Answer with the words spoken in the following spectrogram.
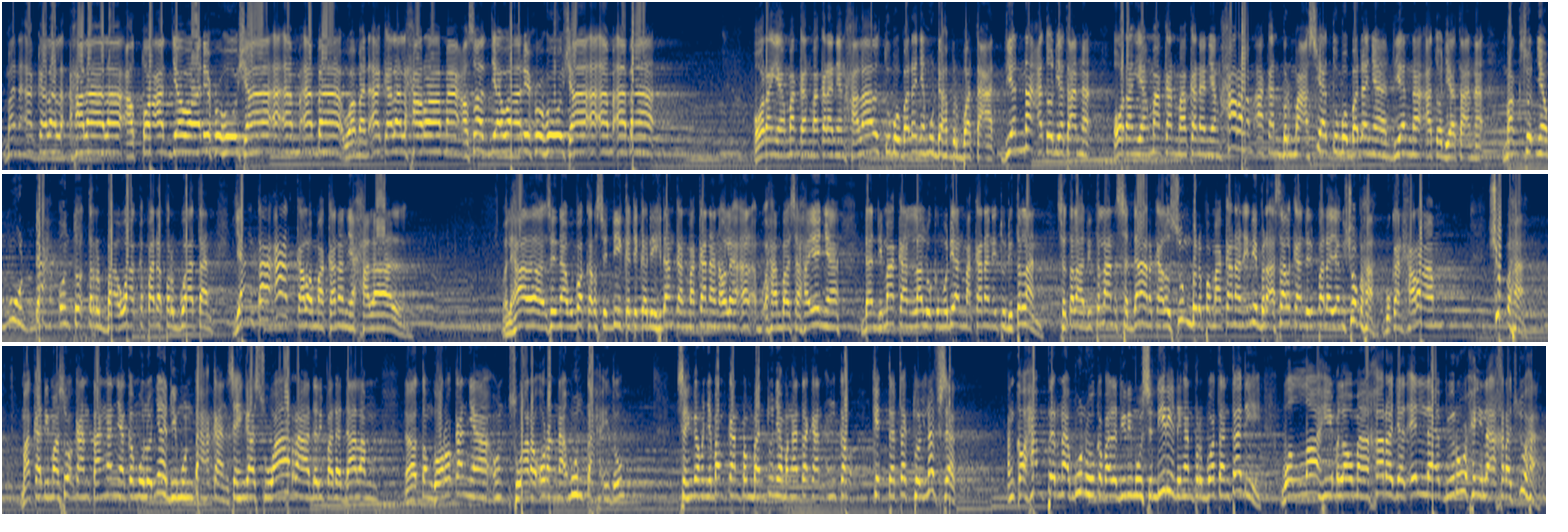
Man akala halala ata'at jawarihuhu sya'a am aba wa man akala harama asad jawarihuhu sya'a am aba. Orang yang makan makanan yang halal tubuh badannya mudah berbuat taat. Dia nak atau dia tak nak. Orang yang makan makanan yang haram akan bermaksiat tubuh badannya. Dia nak atau dia tak nak. Maksudnya mudah untuk terbawa kepada perbuatan yang taat kalau makanannya halal. Oleh hal Sayyidina Abu Bakar Siddiq ketika dihidangkan makanan oleh hamba sahayanya dan dimakan lalu kemudian makanan itu ditelan. Setelah ditelan sedar kalau sumber pemakanan ini berasalkan daripada yang syubhah bukan haram. Syubhah. Maka dimasukkan tangannya ke mulutnya dimuntahkan sehingga suara daripada dalam uh, tenggorokannya suara orang nak muntah itu sehingga menyebabkan pembantunya mengatakan engkau kita taktul nafsak Engkau hampir nak bunuh kepada dirimu sendiri dengan perbuatan tadi. Wallahi ma kharajat illa bi ruhi la akhrajtuha.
